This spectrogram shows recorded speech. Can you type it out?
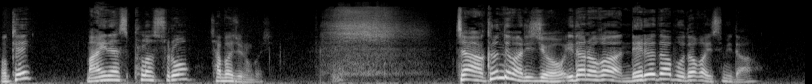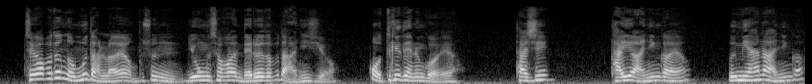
오케이? 마이너스 플러스로 잡아주는 거지. 자, 그런데 말이죠. 이 단어가 내려다보다가 있습니다. 제가 봐도 너무 달라요. 무슨 용서가 내려다보다 아니지요. 어떻게 되는 거예요? 다시 다이어 아닌가요? 의미 하나 아닌가?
